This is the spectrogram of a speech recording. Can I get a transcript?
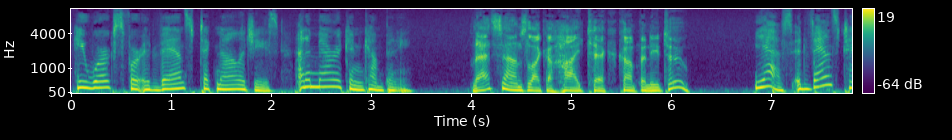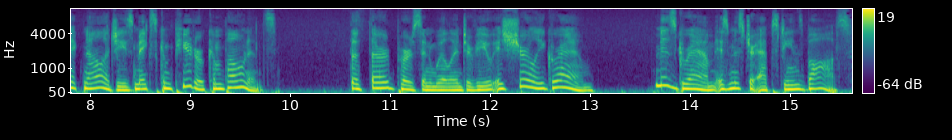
He works for Advanced Technologies, an American company. That sounds like a high tech company, too. Yes, Advanced Technologies makes computer components. The third person we'll interview is Shirley Graham. Ms. Graham is Mr. Epstein's boss.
